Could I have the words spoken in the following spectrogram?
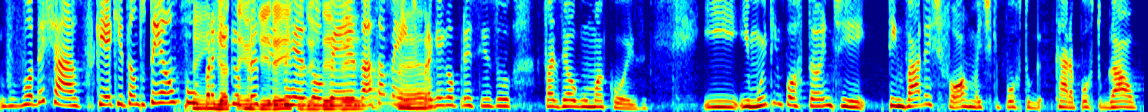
Vou deixar, fiquei aqui tanto tempo, para que, que eu preciso direitos, resolver? Exatamente, É. para que, que eu preciso fazer alguma coisa? E, e muito importante, tem várias formas que Portugal. Cara, Portugal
